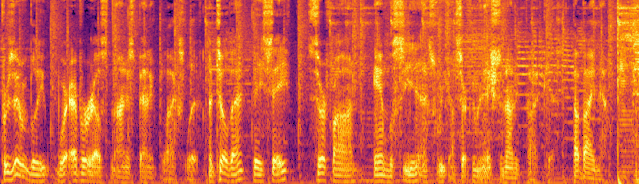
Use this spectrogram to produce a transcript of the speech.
presumably wherever else non Hispanic blacks live. Until then, stay safe, surf on, and we'll see you next week on Surfing the Nash Tsunami podcast. Bye bye now.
